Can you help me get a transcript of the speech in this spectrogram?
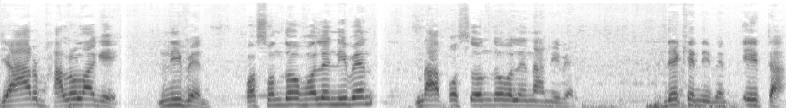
যার ভালো লাগে নিবেন। পছন্দ হলে নিবেন, না পছন্দ হলে না নিবেন। দেখে নিবেন এটা।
